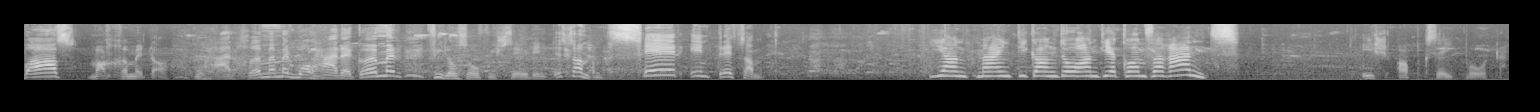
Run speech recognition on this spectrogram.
Was machen wir da? Woher kommen wir? Woher gehen wir? Philosophisch sehr interessant. Sehr interessant. Habe gemeint, ich gehe hier an die Konferenz. Ist abgesagt worden.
